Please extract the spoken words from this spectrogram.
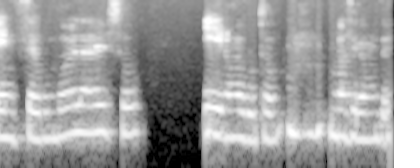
en segundo de la ESO y no me gustó, básicamente.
